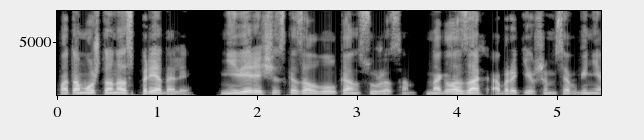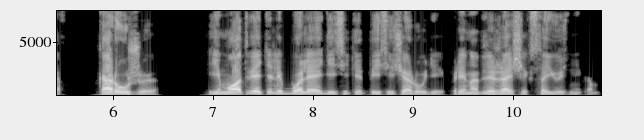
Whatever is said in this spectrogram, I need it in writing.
«Потому что нас предали», – неверяще сказал Вулкан с ужасом, на глазах обратившимся в гнев. «К оружию!» Ему ответили более 10 тысяч орудий, принадлежащих союзникам,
